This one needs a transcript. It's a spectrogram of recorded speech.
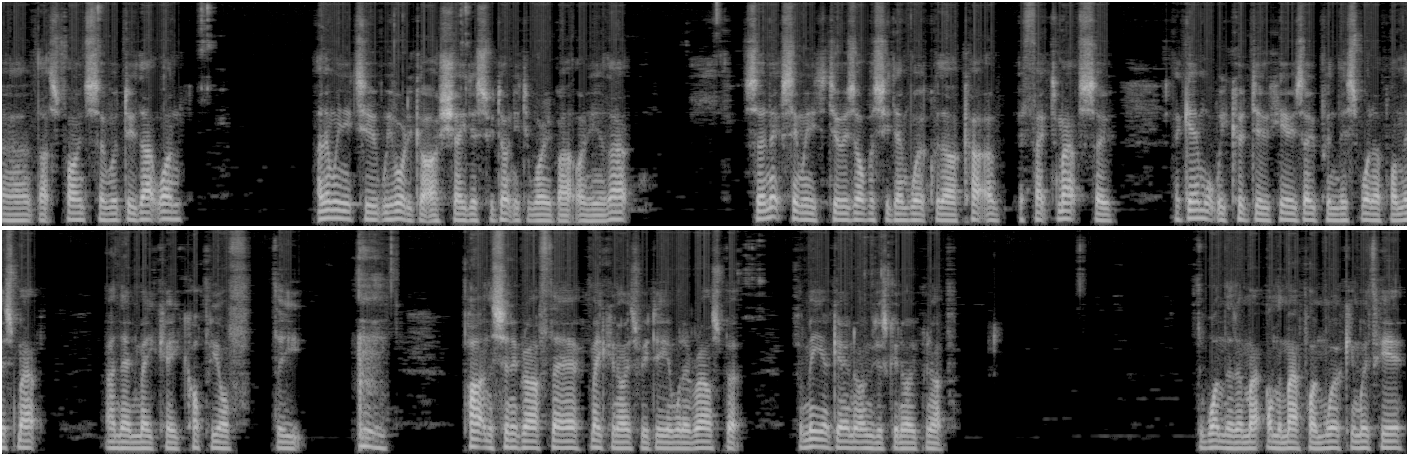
Uh, that's fine, so we'll do that one. And then we need to, we've already got our shaders, so we don't need to worry about any of that. So the next thing we need to do is obviously then work with our cut effect maps. So Again, what we could do here is open this one up on this map and then make a copy of the part in the scenegraph there, make an i3D and whatever else. But for me, again, I'm just going to open up the one that I'm on the map I'm working with here.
